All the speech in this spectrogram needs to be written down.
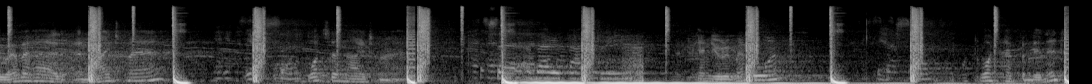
you ever had a nightmare? Yes, sir. What's a nightmare? It's a, a very bad dream. Can you remember one? Yes, sir. What happened in it?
